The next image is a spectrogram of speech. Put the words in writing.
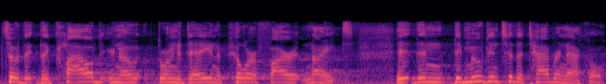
so the, the cloud, you know, during the day and a pillar of fire at night. It, then they moved into the tabernacle.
